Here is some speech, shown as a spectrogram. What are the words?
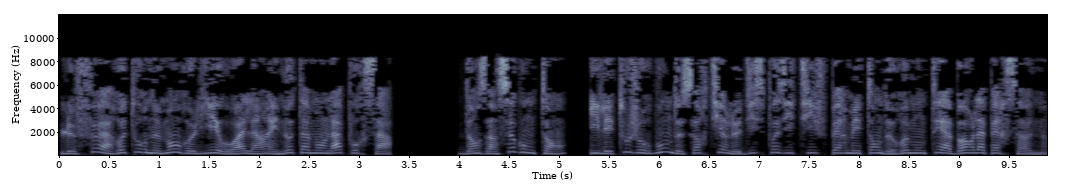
Le feu à retournement relié au halin est notamment là pour ça. Dans un second temps, il est toujours bon de sortir le dispositif permettant de remonter à bord la personne.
